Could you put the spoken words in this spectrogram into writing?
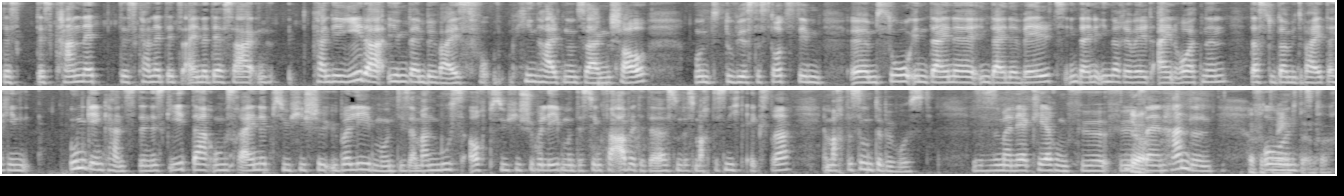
das, das, kann nicht, das kann nicht jetzt einer, der sagen, kann dir jeder irgendeinen Beweis hinhalten und sagen, schau, und du wirst es trotzdem ähm, so in deine, in deine Welt, in deine innere Welt einordnen, dass du damit weiterhin umgehen kannst. Denn es geht da ums reine psychische Überleben. Und dieser Mann muss auch psychisch überleben und deswegen verarbeitet er das und das macht das nicht extra, er macht das unterbewusst. Das ist meine Erklärung für, für Ja. sein Handeln. Er verdrängt und einfach.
